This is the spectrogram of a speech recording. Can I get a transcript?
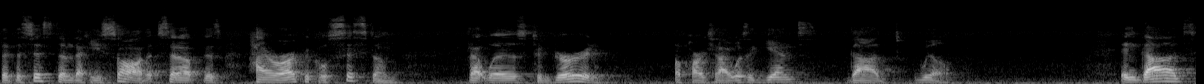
that the system that he saw that set up this hierarchical system that was to gird apartheid was against God's will. In God's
